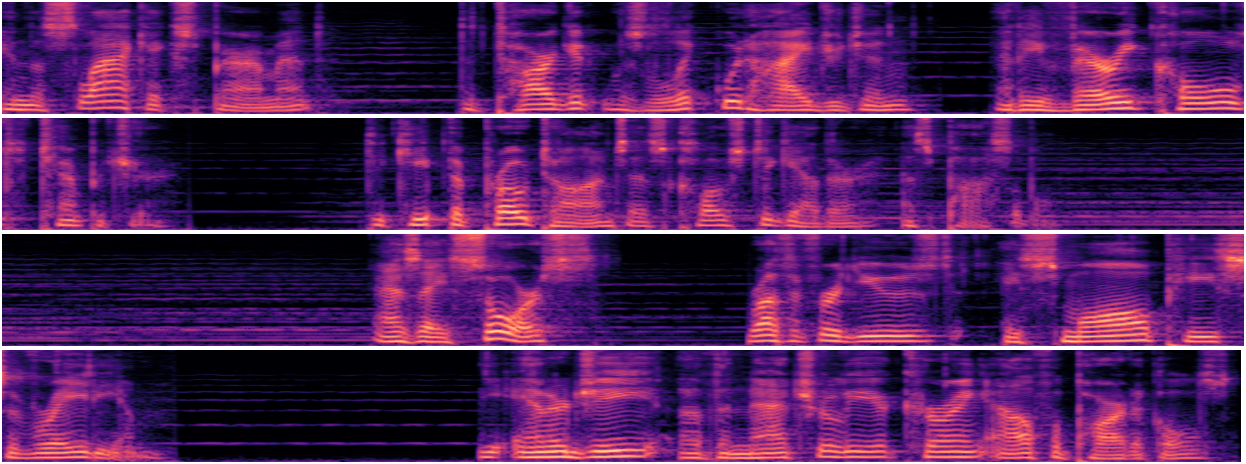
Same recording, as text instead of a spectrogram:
In the SLAC experiment, the target was liquid hydrogen at a very cold temperature to keep the protons as close together as possible. As a source, Rutherford used a small piece of radium. The energy of the naturally occurring alpha particles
